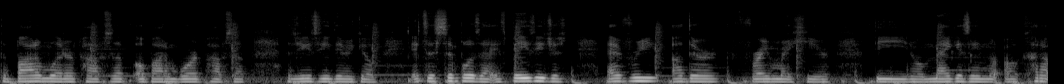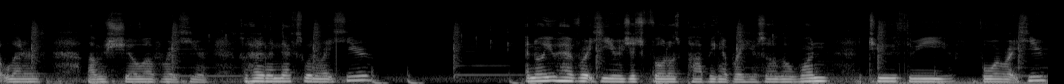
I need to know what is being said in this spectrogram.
the bottom letter pops up, or bottom word pops up. As you can see, there we go. It's as simple as that. It's basically just every other frame right here. The you know magazine or cutout letters um show up right here. So head to the next one right here. And all you have right here is just photos popping up right here. So we'll go one, two, three, four right here.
